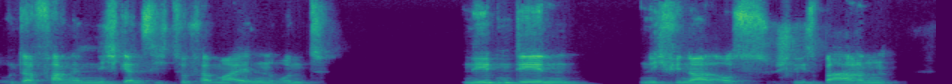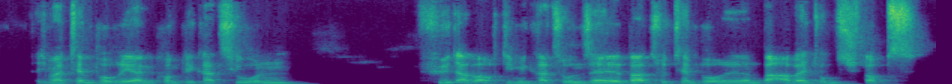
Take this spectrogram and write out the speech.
Unterfangen nicht gänzlich zu vermeiden und neben den nicht final ausschließbaren, ich mal, temporären Komplikationen führt aber auch die Migration selber zu temporären Bearbeitungsstopps,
